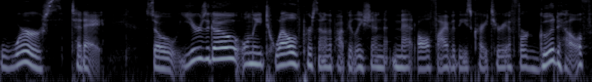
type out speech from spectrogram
worse today. So, years ago, only 12% of the population met all five of these criteria for good health.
